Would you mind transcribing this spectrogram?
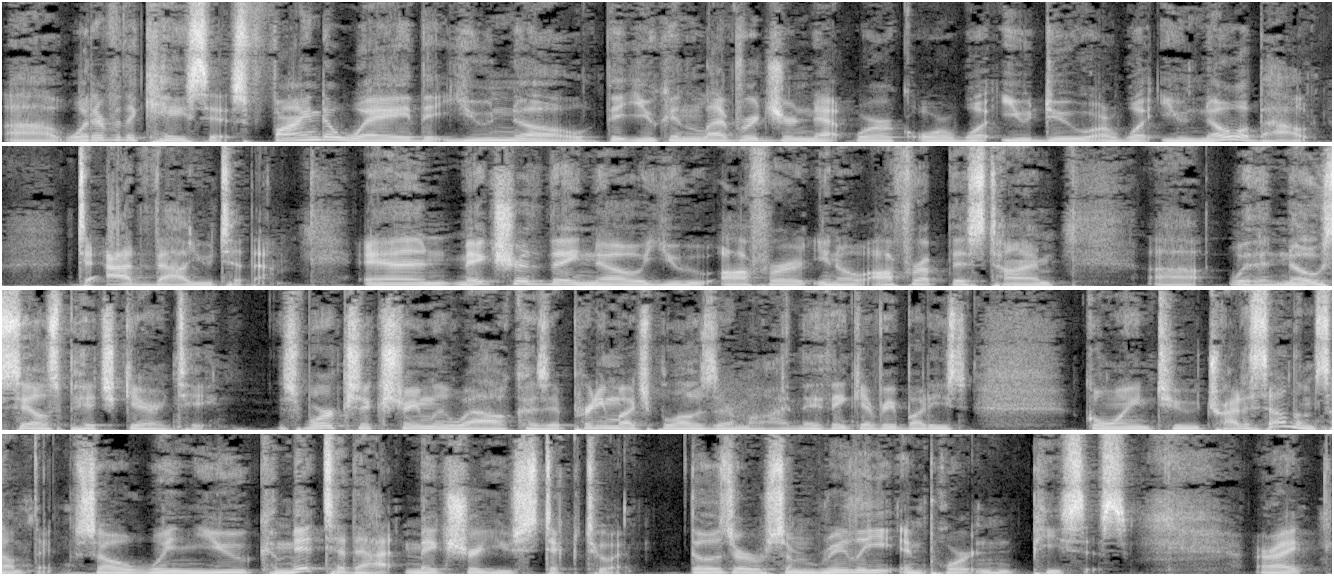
Uh, whatever the case is, find a way that you know that you can leverage your network or what you do or what you know about to add value to them and make sure that they know you offer you know offer up this time uh, with a no sales pitch guarantee this works extremely well because it pretty much blows their mind they think everybody's going to try to sell them something so when you commit to that make sure you stick to it those are some really important pieces all right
